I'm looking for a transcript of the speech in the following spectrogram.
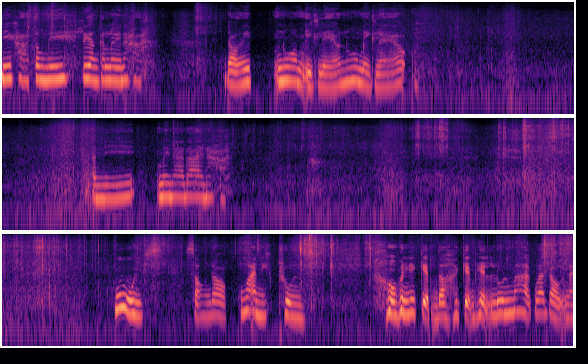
นี่ค่ะ ตรงนี้เรียงกันเลยนะคะ ดอกนี้น่วมอีกแล้วน่วมอีกแล้ว อันนี้ไม่น่าได้นะคะ อู้ยสองดอกว่าอันนี้พรุน วันนี้เก็บดอกเก็บเห็ดลุ้นมากว่าดอกไหน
